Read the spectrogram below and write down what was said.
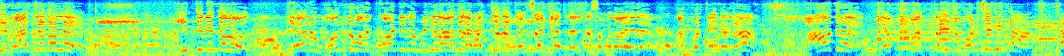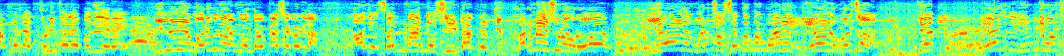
ಈ ರಾಜ್ಯದಲ್ಲಿ ಇಂದಿನಿಂದಲೂ ಏನು ಒಂದೂವರೆ ಕೋಟಿಗೂ ಮಿಗಿಲಾದ ರಾಜ್ಯದ ಜನಸಂಖ್ಯೆ ದಲಿತ ಸಮುದಾಯ ಇದೆ. ಅದು ಗೊತ್ತಿದೆಯಲ್ರ ಆದ್ರೆ ಎಪ್ಪತ್ತೈದು ವರ್ಷದಿಂದ ನಮ್ಮನ್ನ ತುಳಿತಲೇ ಬಂದಿದ್ದಾರೆ. ಇಲ್ಲಿವರೆಗೂ ನಮ್ಗೊಂದು ಅವಕಾಶಗಳಿಲ್ಲ. ಆದ್ರೆ ಸನ್ಮಾನ್ಯ ಶ್ರೀ ಡಾಕ್ಟರ್ ಜಿ ಪರಮೇಶ್ವರ್ ಅವರು ಏಳು ವರ್ಷ, ಸತತ ಬಾರಿ ಏಳು ವರ್ಷ ಏಳು ಎಂಟು ವರ್ಷ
